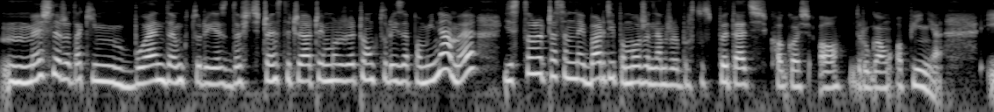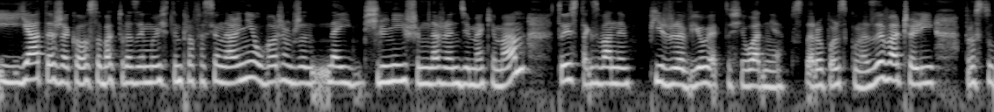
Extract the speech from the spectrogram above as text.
Myślę, że takim błędem, który jest dość częsty, czy raczej może rzeczą, której zapominamy, jest to, że czasem najbardziej pomoże nam, żeby po prostu spytać kogoś o drugą opinię. I ja też, jako osoba, która zajmuje się tym profesjonalnie, uważam, że najsilniejszym narzędziem, jakie mam, to jest tak zwany peer review, jak to się ładnie w staropolsku nazywa, czyli po prostu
